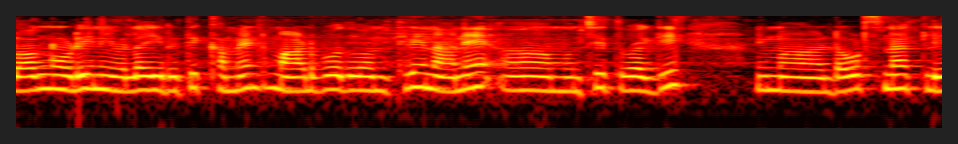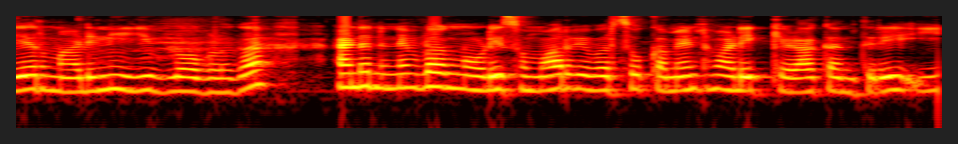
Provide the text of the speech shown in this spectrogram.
ವ್ಲಾಗ್ ನೋಡಿ ನೀವೆಲ್ಲ ಈ ರೀತಿ ಕಮೆಂಟ್ ಮಾಡ್ಬೋದು ಅಂಥೇಳಿ ನಾನೇ ಮುಂಚಿತವಾಗಿ ನಿಮ್ಮ ಡೌಟ್ಸ್ನ ಕ್ಲಿಯರ್ ಮಾಡೀನಿ ಈ ವ್ಲಾಗ್ ಒಳಗೆ. ಆ್ಯಂಡ್ ನಿನ್ನೆ ವ್ಲಾಗ್ ನೋಡಿ ಸುಮಾರು ವಿವರ್ಸು ಕಮೆಂಟ್ ಮಾಡಿ ಕೇಳಾಕಂತೀರಿ, ಈ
